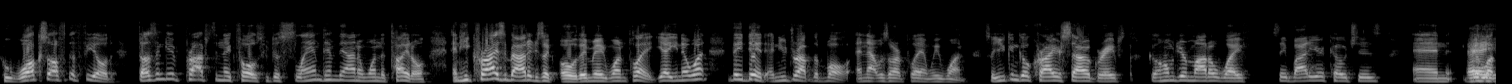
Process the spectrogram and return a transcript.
who walks off the field, doesn't give props to Nick Foles, who just slammed him down and won the title. And he cries about it. He's like, oh, they made one play. Yeah, you know what? They did. And you dropped the ball. And that was our play, and we won. So you can go cry your sour grapes, go home to your model wife, say bye to your coaches, and good Hey, luck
